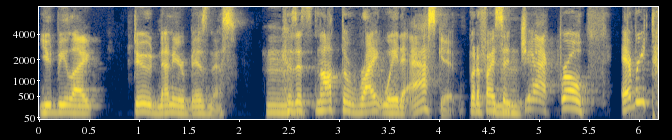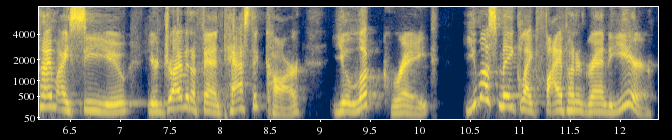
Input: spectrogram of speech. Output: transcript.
You'd be like, dude, none of your business because it's not the right way to ask it. But if I said, Mhm. Jack, bro, every time I see you, you're driving a fantastic car, you look great, you must make like 500 grand a year.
